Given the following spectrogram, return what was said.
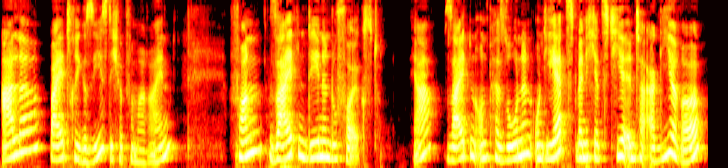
alle Beiträge siehst. Ich hüpfe mal rein von Seiten, denen du folgst. Ja, Seiten und Personen. Und jetzt, wenn ich jetzt hier interagiere,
